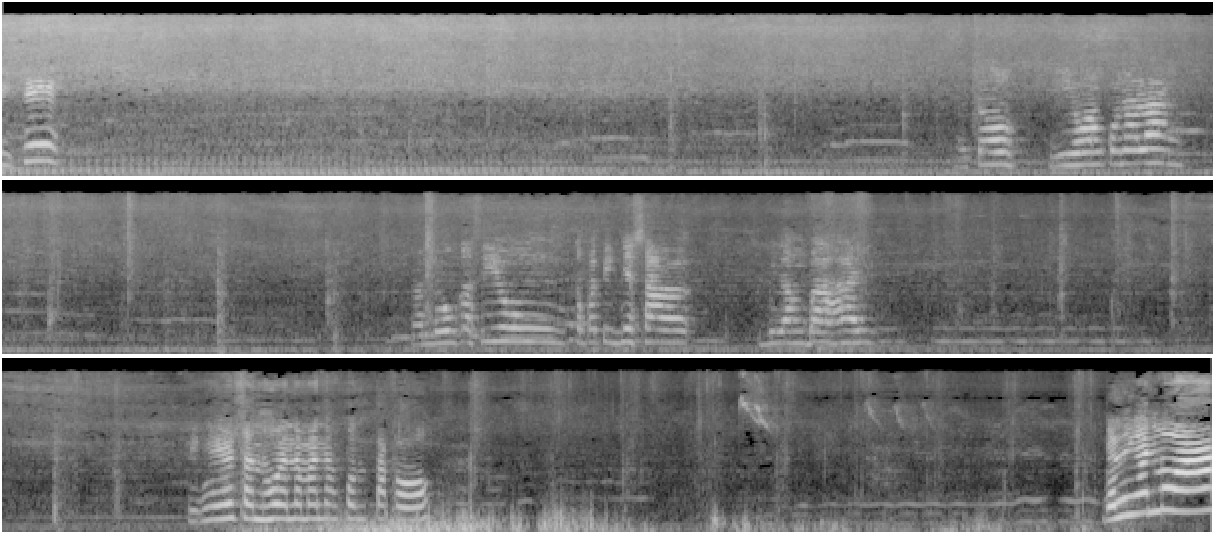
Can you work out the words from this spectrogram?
Busy. Ito, iiwan ko na lang. Nandoon kasi yung kapatid niya sa bilang bahay. Di ngayon, San Juan naman ang punta ko. Galingan mo ah!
